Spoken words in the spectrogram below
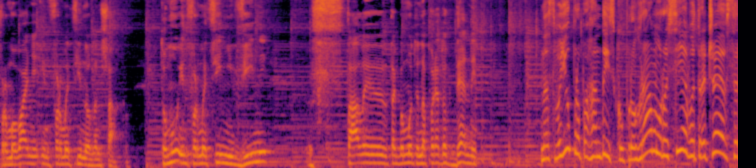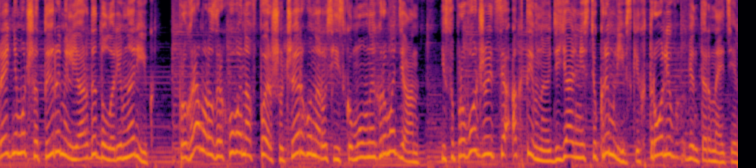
формування інформаційного ландшафту. Тому інформаційні війни стали, так би мовити, на порядок денний. На свою пропагандистську програму Росія витрачає в середньому 4 мільярди доларів на рік. Програма розрахована в першу чергу на російськомовних громадян і супроводжується активною діяльністю кремлівських тролів в інтернеті.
